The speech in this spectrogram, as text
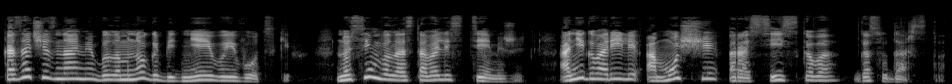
Казачье знамя было много беднее воеводских но символы оставались теми же. Они говорили о мощи российского государства.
